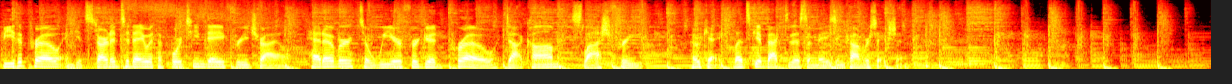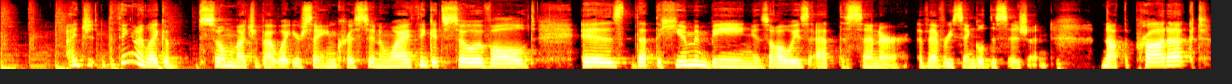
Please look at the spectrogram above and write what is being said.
Be the pro and get started today with a 14-day free trial. Head over to weareforgoodpro.com slash free. Okay, let's get back to this amazing conversation. The thing I like a, so much about what you're saying, Kristen, and why I think it's so evolved is that the human being is always at the center of every single decision, not the product,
